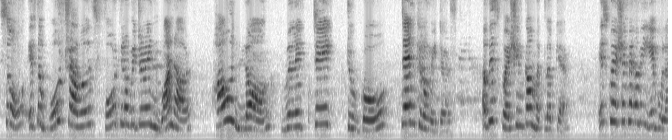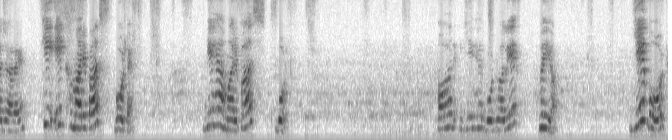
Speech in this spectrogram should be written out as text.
So if the boat travels 4 kilometer in 1 hour, how long will it take to go 10 kilometers? अब इस क्वेश्चन का मतलब क्या है इस क्वेश्चन में हमें ये बोला जा रहा है कि एक हमारे पास बोट है ये है हमारे पास बोट और ये है बोट वाले भैया। ये बोट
